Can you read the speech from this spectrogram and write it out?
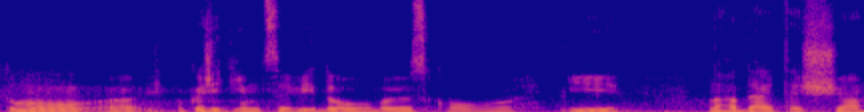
Тому е, покажіть їм це відео обов'язково і нагадайте, що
